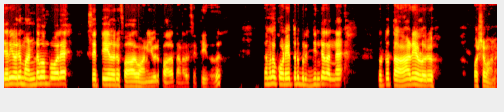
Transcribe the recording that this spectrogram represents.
ചെറിയൊരു മണ്ഡപം പോലെ സെറ്റ് ചെയ്ത ഒരു ഭാഗമാണ് ഈ ഒരു ഭാഗത്താണ് അവർ സെറ്റ് ചെയ്തത്. നമ്മൾ കൊടയത്തൂർ ബ്രിഡ്ജിന്റെ തന്നെ തൊട്ട് താഴെയുള്ളൊരു വശമാണ്.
